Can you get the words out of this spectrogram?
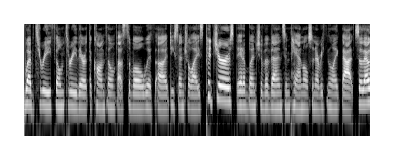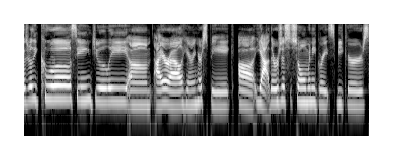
Web3, Film 3 there at the Con Film Festival with uh, Decentralized Pictures. They had a bunch of events and panels and everything like that. So that was really cool seeing Julie um, IRL, hearing her speak. Uh, yeah, there was just so many great speakers.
